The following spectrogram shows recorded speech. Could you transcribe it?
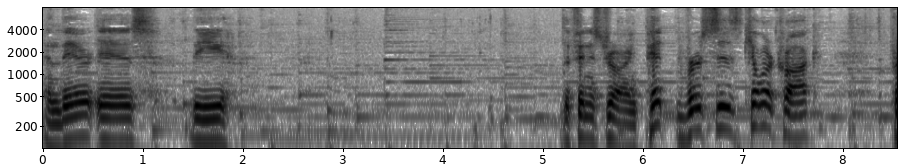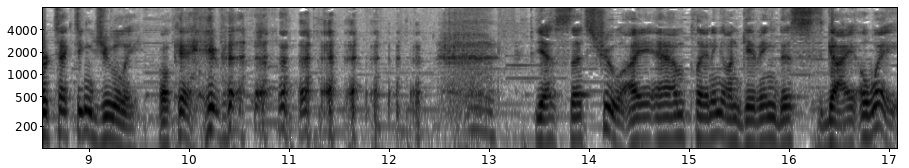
And there is the the finished drawing. Pitt versus Killer Croc protecting Julie. Okay. Yes that's true. I am planning on giving this guy away.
